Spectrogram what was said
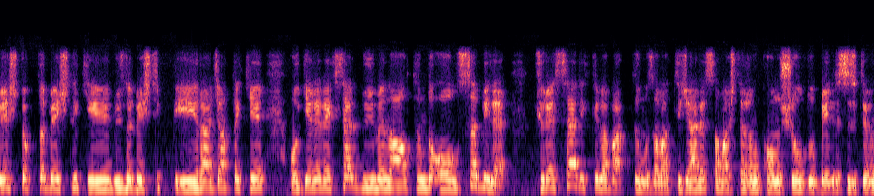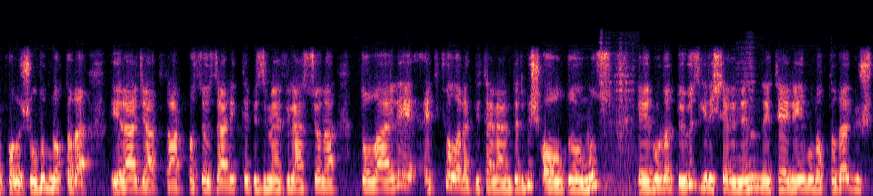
5.5'lik e, %5'lik bir ihracattaki o geleneksel büyümenin altında olsa bile küresel iklime baktığımız zaman ticaret savaşlarının konuşulduğu, belirsizliklerin konuşulduğu noktada ihracatın artması özellikle bizim enflasyona dolaylı etki olarak nitelendirmiş olduğumuz e, burada döviz girişlerinin e, TL'yi bu noktada güç,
